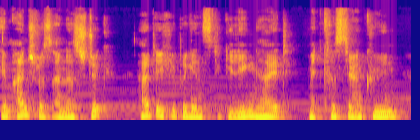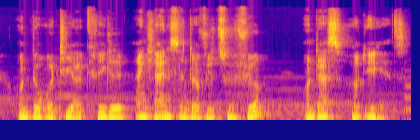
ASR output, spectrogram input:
Im Anschluss an das Stück hatte ich übrigens die Gelegenheit, mit Christian Kühn und Dorothea Kriegel ein kleines Interview zu führen und das hört ihr jetzt.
